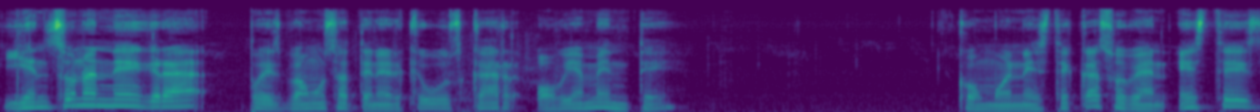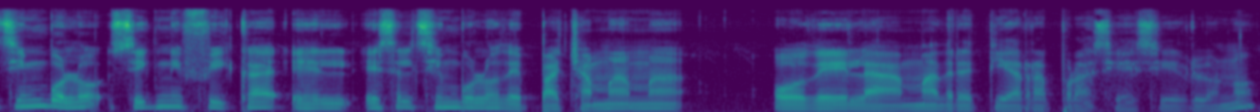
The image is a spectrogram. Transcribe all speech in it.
Y en zona negra, pues vamos a tener que buscar, obviamente, como en este caso, vean, este símbolo significa el es el símbolo de Pachamama o de la Madre Tierra, por así decirlo, ¿no?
